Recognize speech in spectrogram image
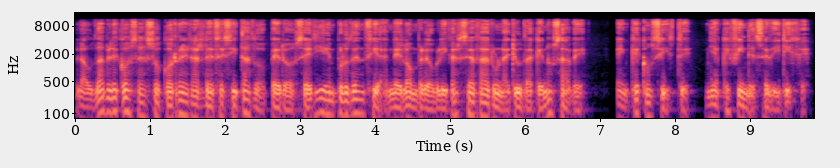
Laudable cosa es socorrer al necesitado, pero sería imprudencia en el hombre obligarse a dar una ayuda que no sabe en qué consiste ni a qué fines se dirige.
